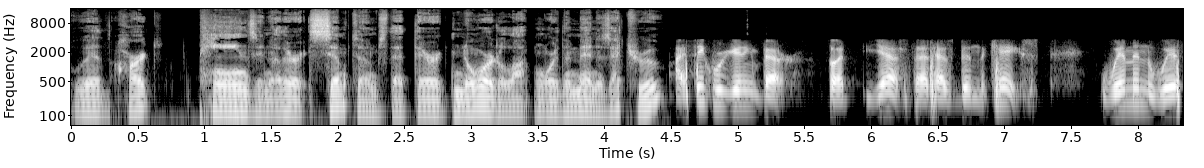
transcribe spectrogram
with heart pains and other symptoms, that they're ignored a lot more than men. Is that true? I think we're getting better, but yes, that has been the case. Women with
